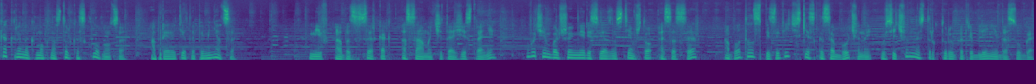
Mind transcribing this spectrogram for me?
Как рынок мог настолько склониться, а приоритеты поменяться? Миф об СССР как о самой читающей стране в очень большой мере связан с тем, что СССР обладал специфически скособоченной, усеченной структурой потребления досуга.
